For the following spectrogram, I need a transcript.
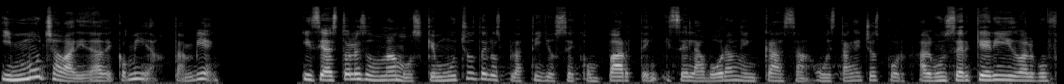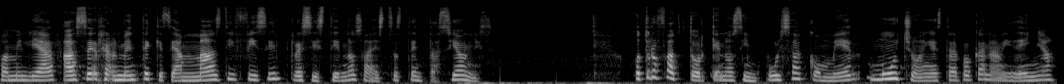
y mucha variedad de comida también. Y si a esto le sumamos que muchos de los platillos se comparten y se elaboran en casa o están hechos por algún ser querido, algún familiar, hace realmente que sea más difícil resistirnos a estas tentaciones. Otro factor que nos impulsa a comer mucho en esta época navideña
